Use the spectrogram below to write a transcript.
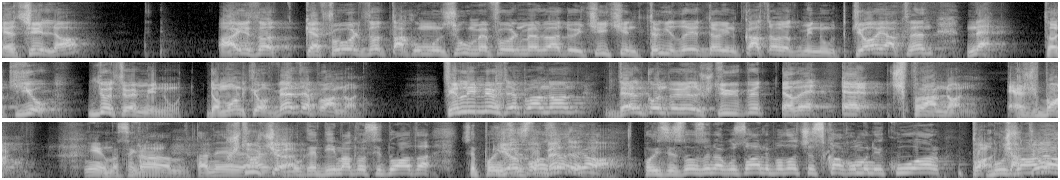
e cila Ai thot, ke fol thot t'a ka mundsu me fol me Radojiçiqin tridhjetë deri në katërdhjetë minut, kjo ja kthen ne thot jo dy tre minut, domon kjo vet e pranon. Fillimisht e pranon, del në konferencë shtypi edhe e çpranon, e çbon. Mirë, mos e ka tani nuk e dimë ato situata, se po insiston se jo, po insiston se Kusari po thotë që s'ka komunikuar, Buzhala,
